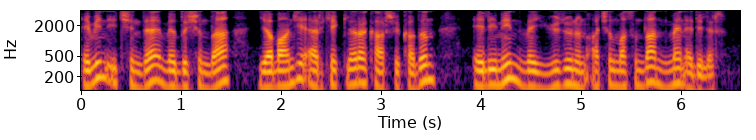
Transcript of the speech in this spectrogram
Evin içinde ve dışında yabancı erkeklere karşı kadın elinin ve yüzünün açılmasından men edilir.''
